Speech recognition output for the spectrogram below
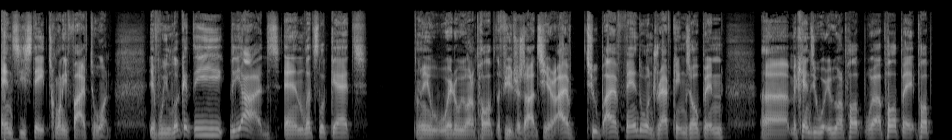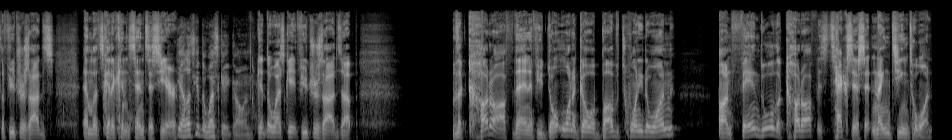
NC State 25 to 1. If we look at the the odds and let's look at I mean where do we want to pull up the futures odds here? I have two I have FanDuel and DraftKings open. Uh, Mackenzie, we want to pull up uh, pull up a, pull up the futures odds and let's get a consensus here Yeah, let's get the Westgate going. get the Westgate futures odds up. The cutoff, then, if you don't want to go above 20 to 1, on FanDuel, the cutoff is Texas at 19 to 1.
